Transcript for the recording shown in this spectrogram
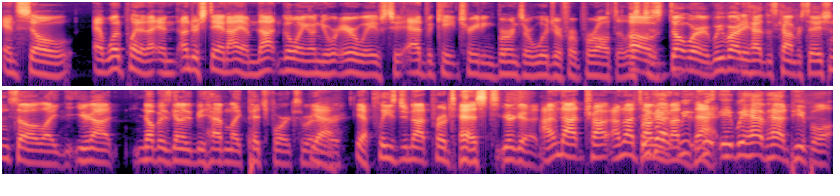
And so at what point, and, I, and understand I am not going on your airwaves to advocate trading Burnes or Woodruff for Peralta. Let's oh, just, don't worry. We've already had this conversation, so like you're not. Nobody's gonna be having like pitchforks or yeah, whatever. yeah, please do not protest. You're good. I'm not, try, I'm not talking had- about we, that. We, we have had people,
